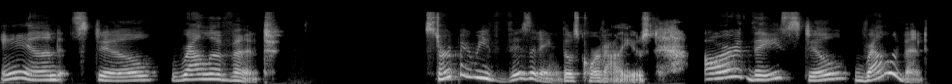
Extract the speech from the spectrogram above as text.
and still relevant. Start by revisiting those core values. Are they still relevant?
